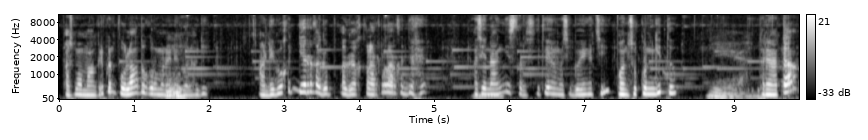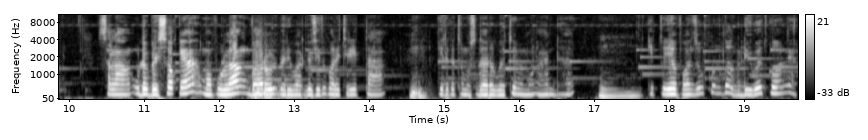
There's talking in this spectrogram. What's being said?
pas mau maghrib kan pulang tuh ke rumah nenek Mm. gue lagi adik gue kejar kagak kagak kelar kelar kejar masih nangis terus itu yang masih gue inget sih pohon sukun gitu Iya. ternyata selang udah besoknya mau pulang baru dari warga situ pada cerita di dekat rumah saudara gue tuh memang ada Hmm. gitu ya pohon sukun pak gede banget pohonnya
